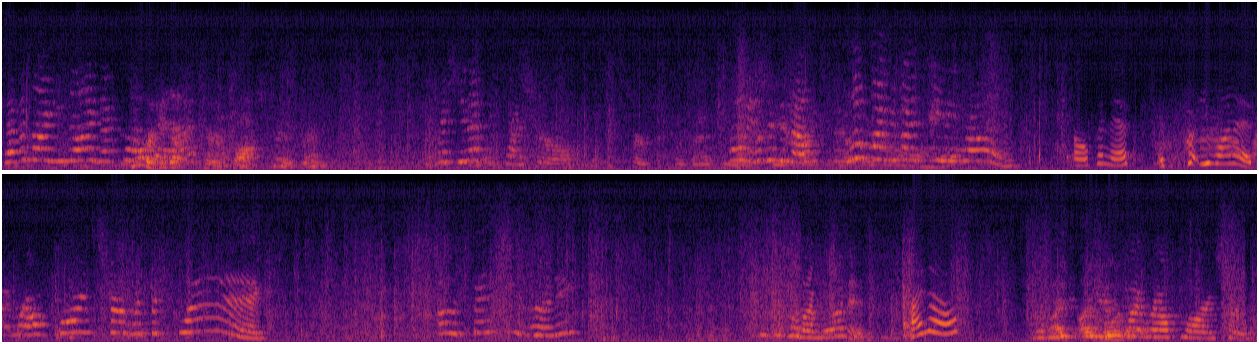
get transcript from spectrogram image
Seven ninety nine. That's not George, you got bad. a pair of socks too, great. Richie, that's a pressure roll. For, for both of you. Oh, look at the mouse. Look, Mom, you got a eighty room. Open it. It's what you wanted. Oh, my Ralph Lauren shirt with the flag. Oh, thank you, honey. This is what I wanted. I know. I, I This wore my that. Ralph Lauren shirt with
